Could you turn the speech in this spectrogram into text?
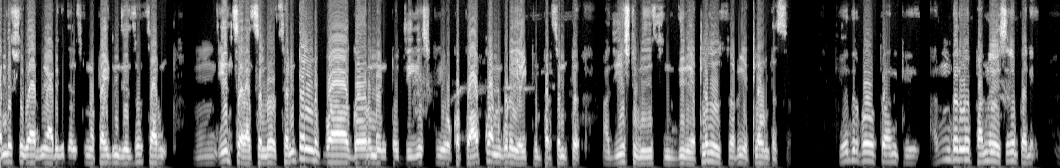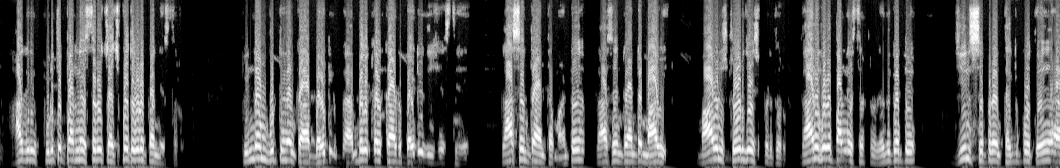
అనలిస్ట్ గారిని అడిగి తెలుసుకున్న ప్రయత్నం చేశాం సార్ ఏం సార్ అసలు సెంట్రల్ గవర్నమెంట్ జిఎస్టీ ఒక పాప్కార్న్ కూడా ఎయిటీన్ పర్సెంట్ జిఎస్టీ విధిస్తుంది. దీన్ని ఎట్లా చూస్తారు? ఎట్లా ఉంటుంది సార్? కేంద్ర ప్రభుత్వానికి అందరూ పనులు వేసిన పని. ఆఖరి పుడితే పన్నేస్తారు చచ్చిపోతే కూడా పన్నేస్తారు. పిండం పుట్టినాక బయటికి అంబేద్కర్ కార్డు బయటకు తీసేస్తే ప్లాసెంటా అంటాం అంటే ప్లాసెంటా అంటే మావి. మావిని స్టోర్ చేసి పెడతారు. దాన్ని కూడా పన్నేస్తారు. ఎందుకంటే జీన్స్ ఎప్పుడైనా తగ్గిపోతే ఆ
